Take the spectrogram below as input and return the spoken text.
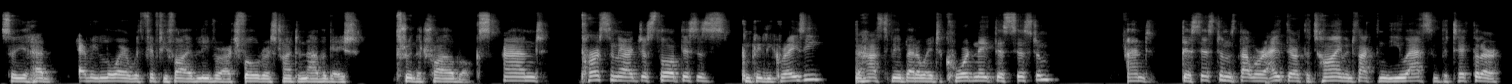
So you had every lawyer with 55 lever arch folders trying to navigate through the trial books. And personally, I just thought this is completely crazy. There has to be a better way to coordinate this system. And the systems that were out there at the time, in fact, in the US in particular,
